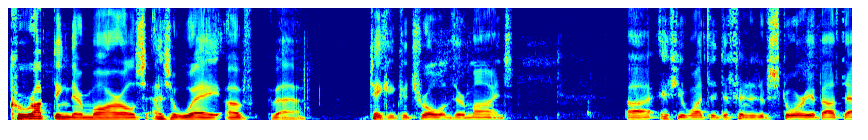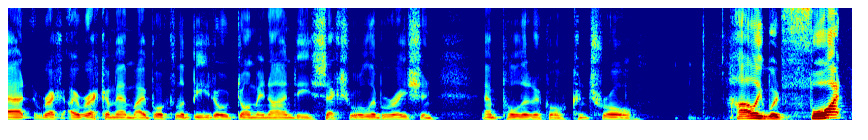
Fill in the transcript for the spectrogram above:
corrupting their morals as a way of uh, taking control of their minds. Uh, if you want the definitive story about that, rec- I recommend my book, Libido Dominandi Sexual Liberation and Political Control. Hollywood fought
